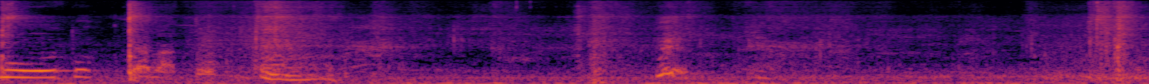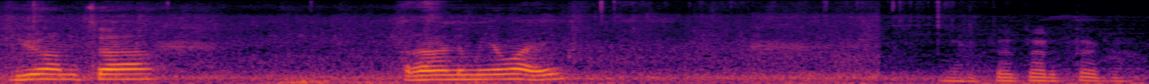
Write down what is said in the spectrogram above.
तो तो चला तो. आमचा रानमेवा आहे. भरतं का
